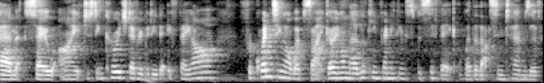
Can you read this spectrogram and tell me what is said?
Um, so I just encouraged everybody that if they are frequenting our website, going on there looking for anything specific, whether that's in terms of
